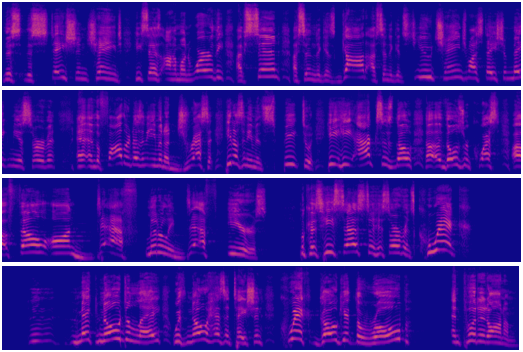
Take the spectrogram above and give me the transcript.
this, this station change. He says, I'm unworthy. I've sinned. I've sinned against God. I've sinned against you. Change my station. Make me a servant. And, and the father doesn't even address it, he doesn't even speak to it. He, he acts as though uh, those requests uh, fell on deaf, literally deaf ears, because he says to his servants, Quick! Make no delay, with no hesitation. Quick, go get the robe and put it on him.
